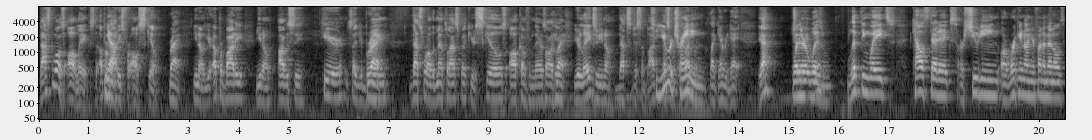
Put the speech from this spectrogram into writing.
basketball is all legs. The upper Yeah. body's for all skill. Right. You know, your upper body, you know, obviously here inside your brain. Right. That's where all the mental aspect, your skills, all come from there. It's all here. Right. Your legs are, you know, that's just a body. So you were training like every day, Yeah. whether it was yeah. Lifting weights, calisthenics, or shooting, or working on your fundamentals.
